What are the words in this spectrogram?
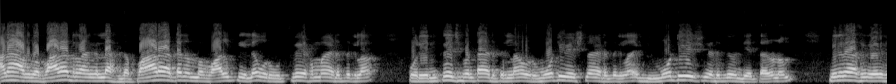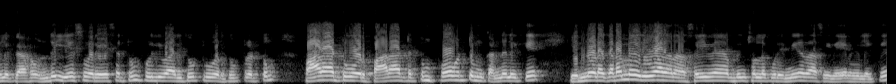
ஆனால் அவங்க பாராட்டுறாங்கல்ல அந்த பாராட்டை நம்ம வாழ்க்கையில் ஒரு உத்வேகமாக எடுத்துக்கலாம். ஒரு என்கரேஜ்மெண்ட்டாக எடுத்துக்கலாம் ஒரு மோட்டிவேஷனாக எடுத்துக்கலாம். இப்படி மோட்டிவேஷன் எடுக்க வேண்டிய தருணம் மீனராசி நேர்களுக்காக உண்டு. இயேசுவர் ஏசட்டும் புழுதிவாரி தூற்றுவோர் தூற்றட்டும் பாராட்டுவோர் பாராட்டட்டும் போகட்டும் கண்ணனுக்கு. என்னோட கடமை எதுவோ அதை நான் செய்வேன் அப்படின்னு சொல்லக்கூடிய மீனராசி நேயர்களுக்கு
